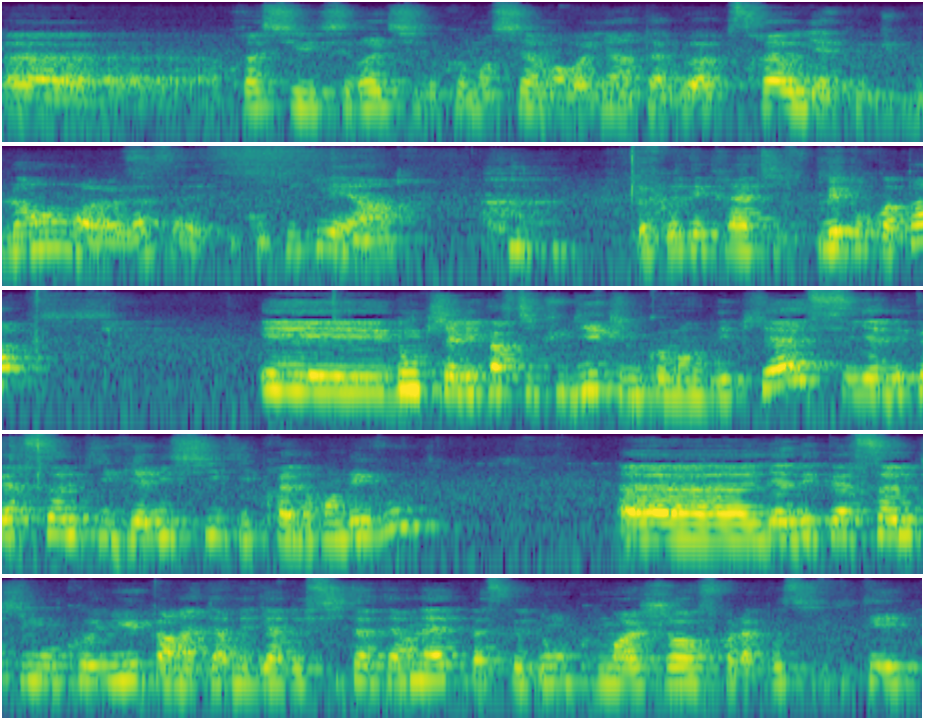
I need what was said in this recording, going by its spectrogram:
Euh, après, c'est vrai que si vous commencez à m'envoyer un tableau abstrait où il n'y a que du blanc, là, ça va être plus compliqué. Hein le côté créatif. Mais pourquoi pas? Et donc, il y a les particuliers qui me commandent des pièces. Il y a des personnes qui viennent ici, qui prennent rendez-vous. Euh, il y a des personnes qui m'ont connu par l'intermédiaire de sites internet parce que donc moi j'offre la possibilité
